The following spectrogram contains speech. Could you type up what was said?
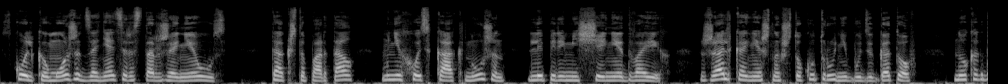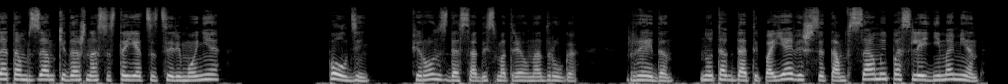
сколько может занять расторжение уз. Так что портал мне хоть как нужен для перемещения двоих. Жаль, конечно, что к утру не будет готов, но когда там в замке должна состояться церемония? полдень. Ферон с досадой смотрел на друга. Рейден, но тогда ты появишься там в самый последний момент,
